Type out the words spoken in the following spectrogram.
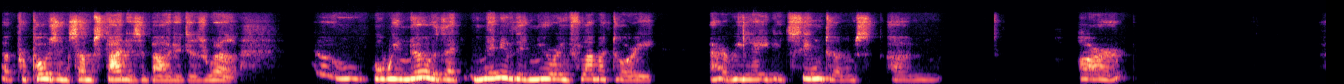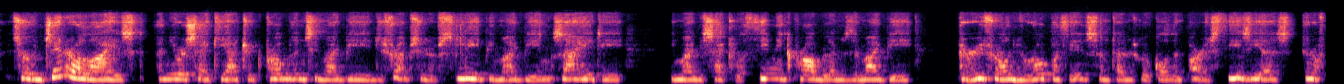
uh, proposing some studies about it as well well, we know that many of the neuroinflammatory uh, related symptoms um, are sort of generalized neuropsychiatric problems. It might be disruption of sleep, it might be anxiety, it might be cyclothymic problems, there might be peripheral neuropathies, sometimes we call them paresthesias, and of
